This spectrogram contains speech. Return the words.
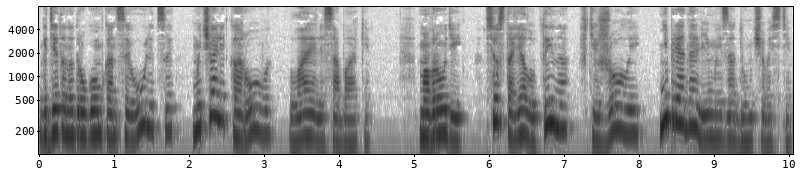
где-то на другом конце улицы мычали коровы, лаяли собаки. Мавродий все стоял у тына в тяжелой, непреодолимой задумчивости.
